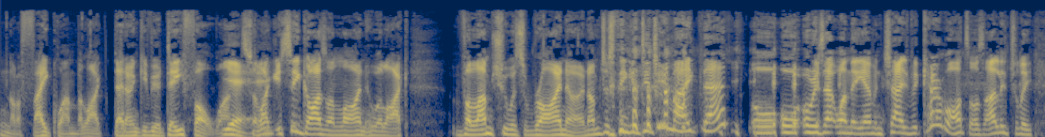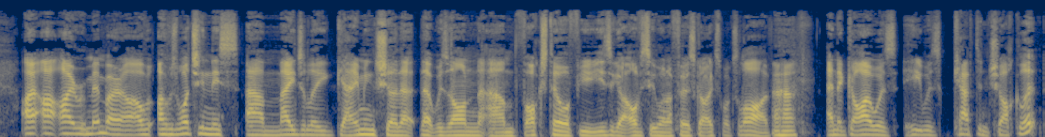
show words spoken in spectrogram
not a fake one, but like they don't give you a default one. Yeah. So like you see guys online who are like voluptuous rhino, and I'm just thinking, did you make that, or, or or is that one that you haven't changed? But caramel hot sauce, I literally, I I, I remember I, I was watching this um, Major League Gaming show that that was on um, Foxtel a few years ago. Obviously, when I first got Xbox Live. Uh-huh. And the guy was he was Captain Chocolate,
